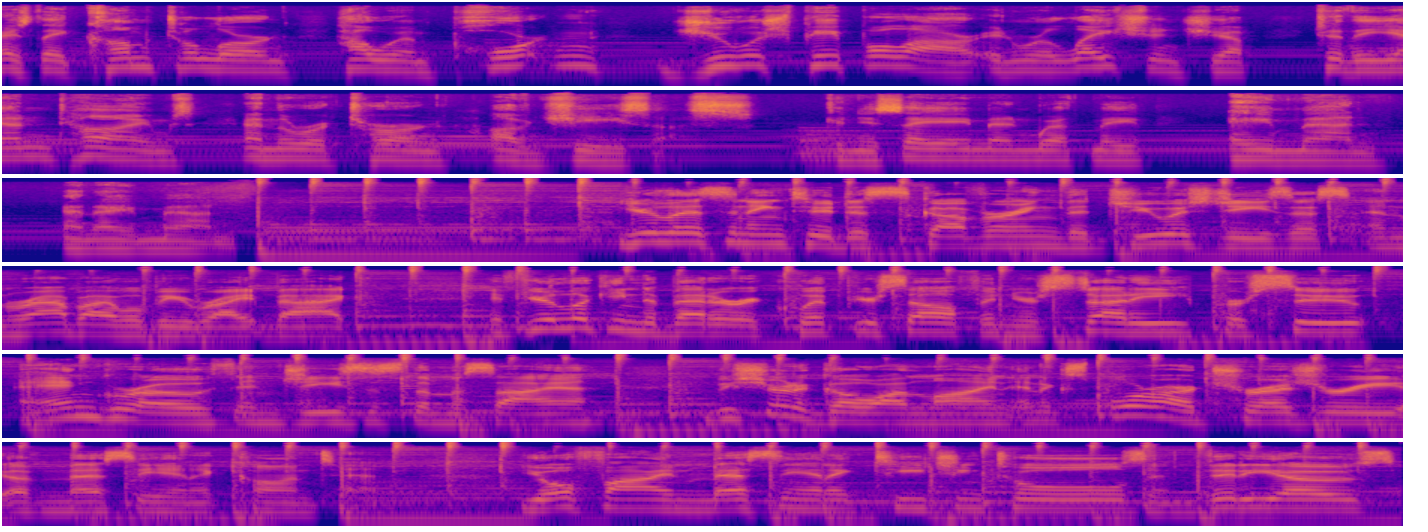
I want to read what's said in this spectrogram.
as they come to learn how important Jewish people are in relationship to the end times and the return of Jesus. Can you say amen with me? Amen and amen. You're listening to Discovering the Jewish Jesus, and Rabbi will be right back. If you're looking to better equip yourself in your study, pursuit, and growth in Jesus the Messiah, be sure to go online and explore our treasury of messianic content. You'll find messianic teaching tools and videos,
